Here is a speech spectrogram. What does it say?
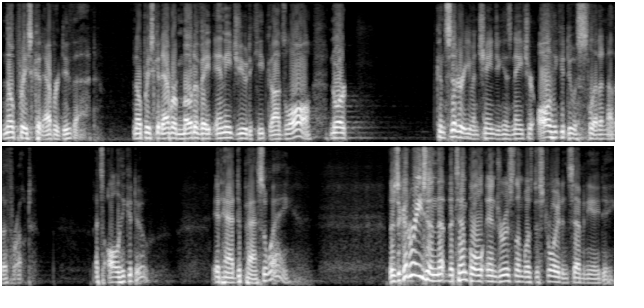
No priest could ever do that. No priest could ever motivate any Jew to keep God's law, nor consider even changing his nature. All he could do was slit another throat. That's all he could do. It had to pass away. There's a good reason that the temple in Jerusalem was destroyed in 70 AD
